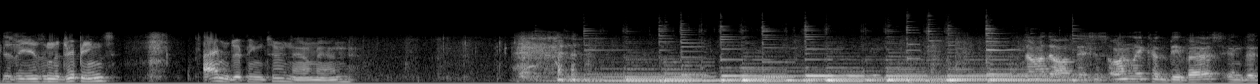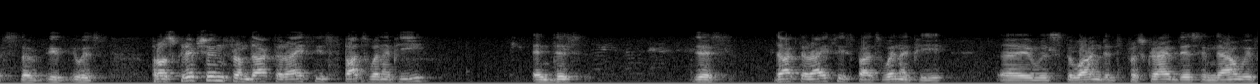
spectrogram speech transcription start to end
disease and the drippings. I'm dripping too now, man. No, no, this is only could be worse, and it's the it, it was prescription from Dr. Icy's spots when I pee, and this this Dr. Icy spots when I pee uh, was the one that prescribed this, and now we've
